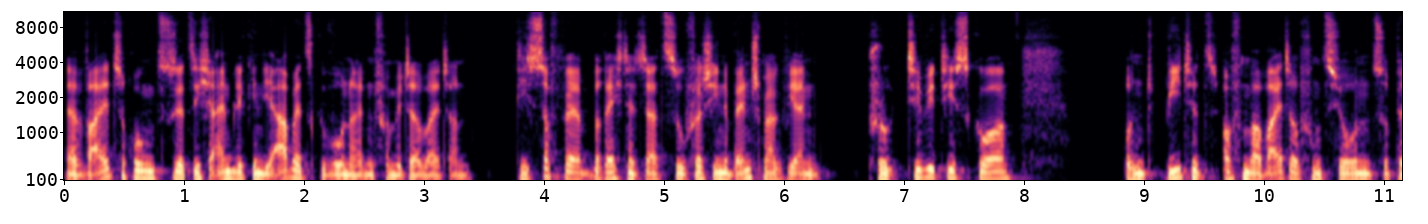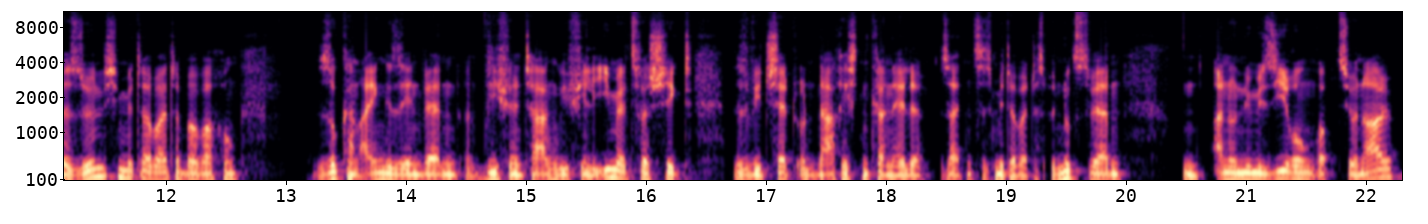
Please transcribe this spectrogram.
Erweiterungen zusätzliche Einblicke in die Arbeitsgewohnheiten von Mitarbeitern. Die Software berechnet dazu verschiedene Benchmark wie ein Productivity Score und bietet offenbar weitere Funktionen zur persönlichen Mitarbeiterüberwachung. So kann eingesehen werden, wie vielen Tagen wie viele E-Mails verschickt, sowie Chat- und Nachrichtenkanäle seitens des Mitarbeiters benutzt werden. Anonymisierung optional.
